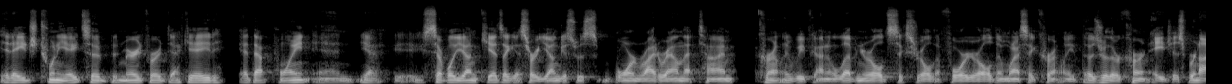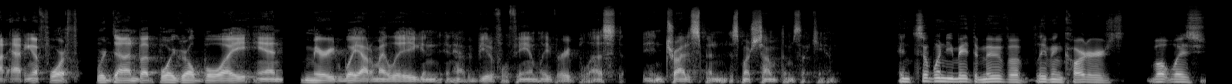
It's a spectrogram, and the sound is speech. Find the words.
at age 28, so I'd been married for a decade at that point, and yeah, several young kids. I guess our youngest was born right around that time. Currently, we've got an 11 year old, six year old, and four year old. And when I say currently, those are their current ages. We're not adding a fourth. We're done, but boy, girl, boy, and married way out of my league and, and have a beautiful family, very blessed, and try to spend as much time with them as I can. And so, when you made the move of leaving Carter's, what was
